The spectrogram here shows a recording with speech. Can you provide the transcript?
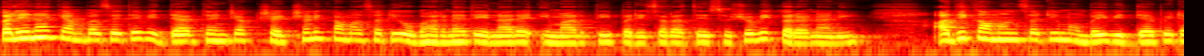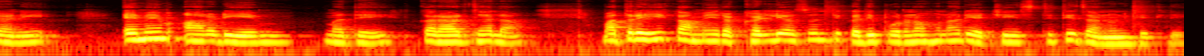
कलिना कॅम्पस येथे विद्यार्थ्यांच्या शैक्षणिक कामासाठी उभारण्यात येणाऱ्या इमारती परिसराचे सुशोभीकरण आणि आदी कामांसाठी मुंबई विद्यापीठ आणि एम एम आर डी एममध्ये करार झाला. मात्र ही कामे रखडली असून ती कधी पूर्ण होणार याची स्थिती जाणून घेतली.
